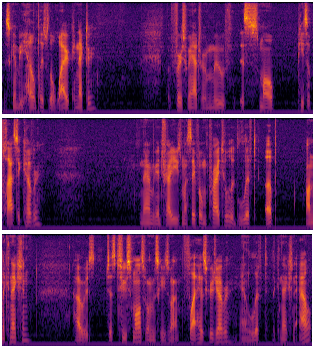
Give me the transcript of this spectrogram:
This is going to be held in place with a wire connector. But first we're going to have to remove this small piece of plastic cover. From there I'm going to try to use my safe open pry tool to lift up on the connection. I was just too small so I'm just going to use my flathead screwdriver and lift the connection out.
